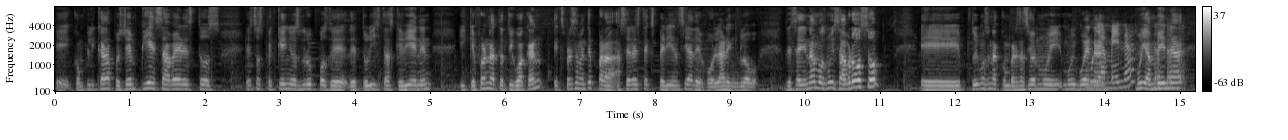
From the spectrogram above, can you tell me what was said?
eh, complicada, pues ya empieza a haber estos, estos pequeños grupos de, de, turistas que vienen y que fueron a Teotihuacán expresamente para hacer esta experiencia de volar en globo. Desayunamos muy sabroso. Eh, tuvimos una conversación muy, muy buena. Muy amena. Muy amena.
